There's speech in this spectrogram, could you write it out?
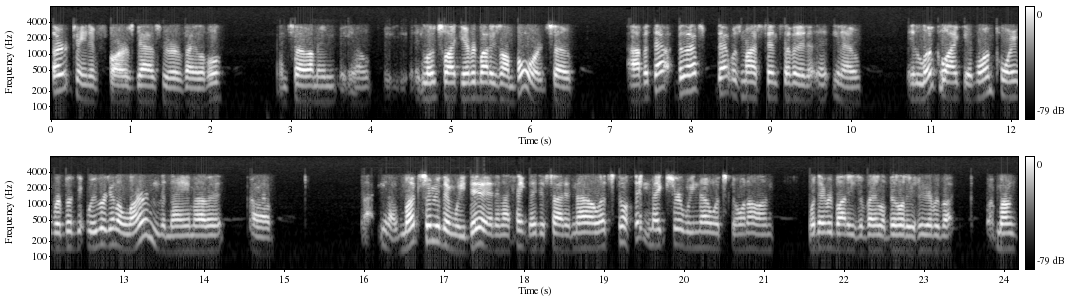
13 as far as guys who are available, and so I mean, you know, it looks like everybody's on board. So, uh, but that but that's that was my sense of it. it you know, it looked like at one point we're we were going to learn the name of it. Uh, you know, much sooner than we did, and I think they decided, no, let's go ahead and make sure we know what's going on with everybody's availability, who everybody among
